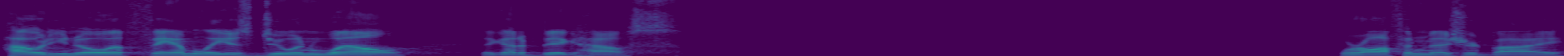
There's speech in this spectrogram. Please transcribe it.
How do you know a family is doing well? They got a big house. We're often measured by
